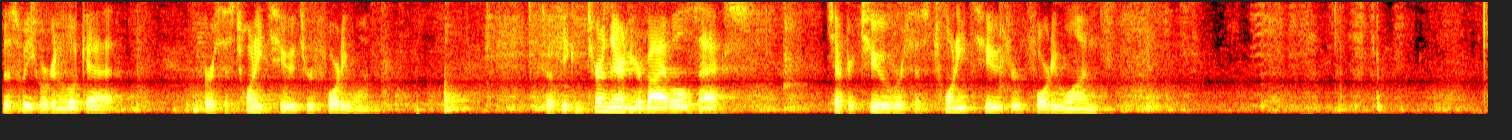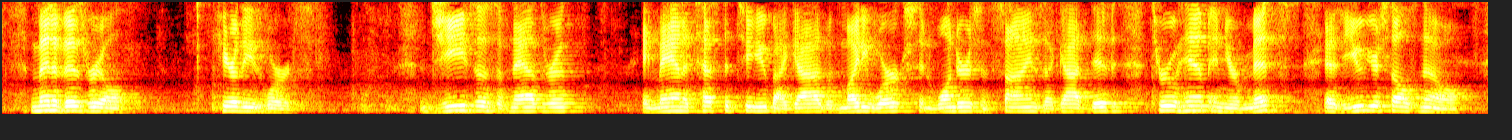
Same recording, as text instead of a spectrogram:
This week we're going to look at verses 22 through 41. So if you can turn there in your Bibles, Acts chapter 2, verses 22 through 41. Men of Israel, hear these words Jesus of Nazareth, a man attested to you by God with mighty works and wonders and signs that God did through him in your midst, as you yourselves know.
